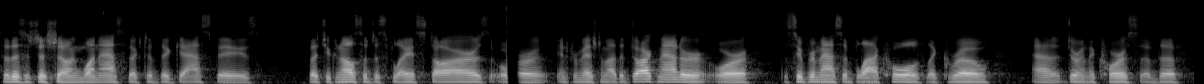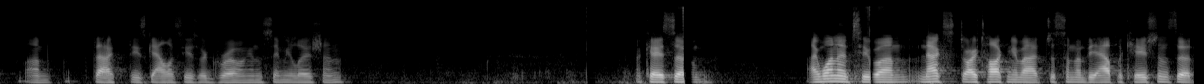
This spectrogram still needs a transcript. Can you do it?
So this is just showing one aspect of the gas phase, but you can also display stars or information about the dark matter or the supermassive black holes that grow uh, during the course of the um, fact these galaxies are growing in the simulation. Okay, so I wanted to um, next start talking about just some of the applications that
